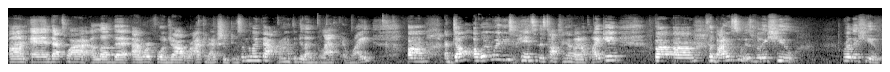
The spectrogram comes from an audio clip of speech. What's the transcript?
Um, and that's why I love that I work for a job where I can actually do something like that. I don't have to be like black and white. Um, I don't, I wouldn't wear these pants and this top together. I don't like it. But um, the bodysuit is really cute. Really cute.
